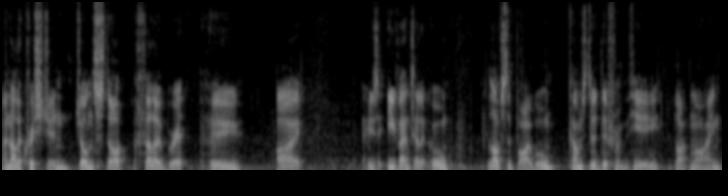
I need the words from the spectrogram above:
another Christian, John Stott, a fellow Brit, who I who's evangelical, loves the Bible, comes to a different view like mine,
